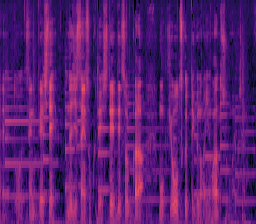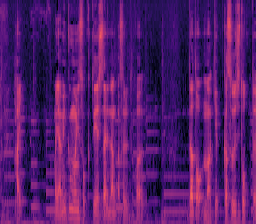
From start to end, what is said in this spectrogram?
えーと、選定して、で実際に測定して、でそこから目標を作っていくのがいいのかなとちょっと思いましたね。はい。まあ、闇雲に測定したりなんかするとかだと、まあ、結果数字取って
